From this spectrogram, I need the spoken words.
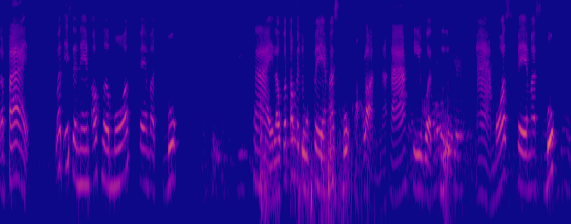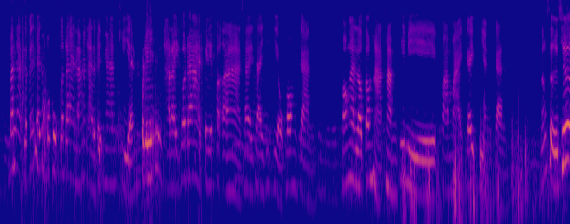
ต่อไป What is the name of her most famous book ใช่ เราก็ต้องไปดู famous book ของหล่อนนะคะ keyword คืออ่า most famous book มันอาจจะไม่ใช่คำว่า book ก็ได้นะ มันอาจจะเป็นงานเขียน print อะไรก็ได้ paper อ่าใช่ใช่ที่เกี่ยวข้องกัน เพราะงั้นเราต้องหาคำที่มีความหมายใกล้เคียงกัน หนังสือชื่อ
